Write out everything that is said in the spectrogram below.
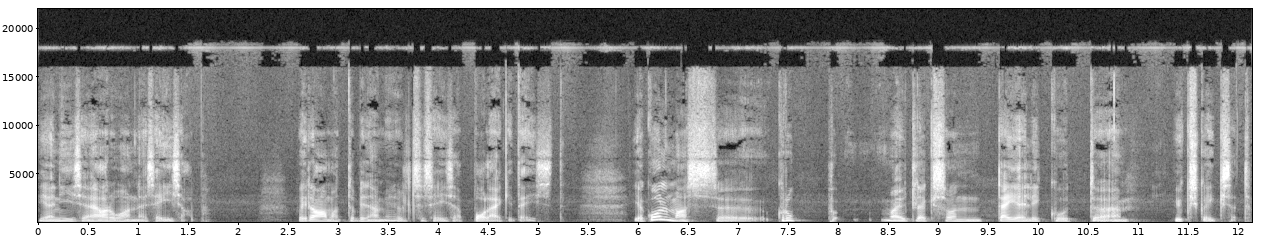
ja nii see aruanne seisab. või raamatupidamine üldse seisab, polegi teist. ja kolmas äh, grupp, ma ütleks, on täielikud äh, ükskõiksed.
